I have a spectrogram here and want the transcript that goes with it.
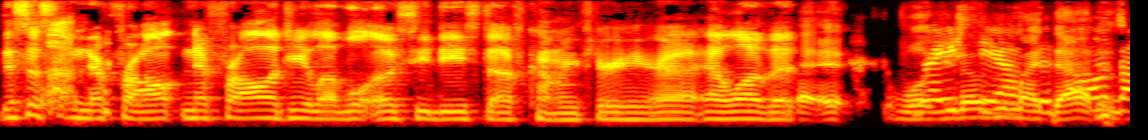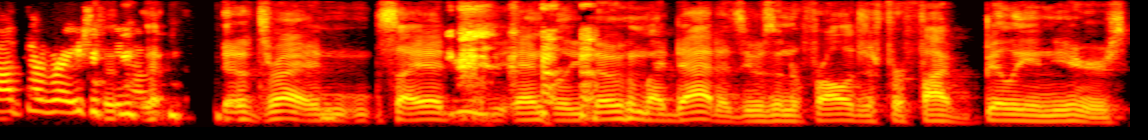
This is some nephro- nephrology level OCD stuff coming through here. I, I love it. it well, ratio. You know my it's dad all is. about the ratio. That's right. And Syed, Angela, you know who my dad is. He was a nephrologist for five billion years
